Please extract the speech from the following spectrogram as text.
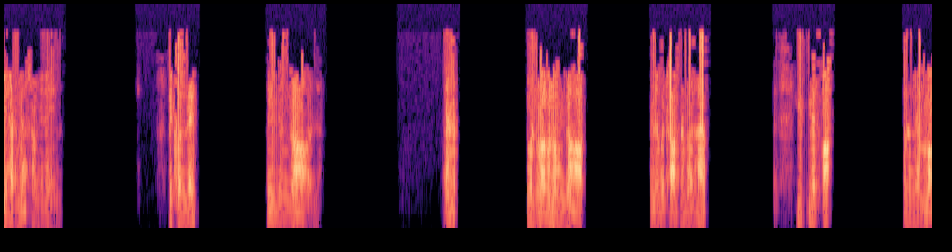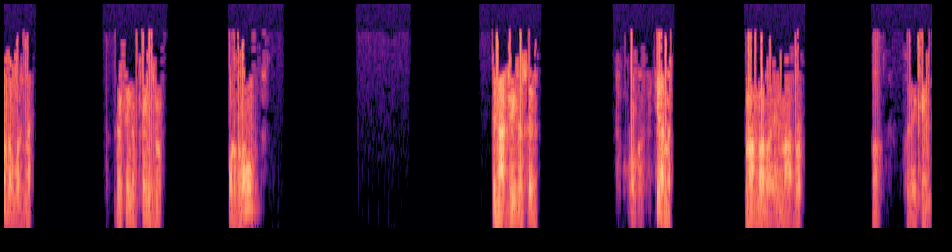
you have a mess on your hands. Because they believed in God. And was loving on God. And they were talking about how their father and their mother was the King of Kings and Lord Lords. Did not Jesus say, yeah, my mother and my brother, when they came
